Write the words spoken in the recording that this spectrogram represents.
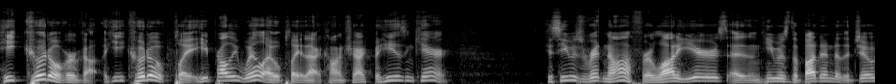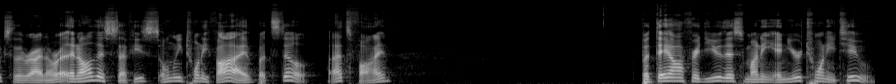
He could over he could outplay. He probably will outplay that contract, but he doesn't care because he was written off for a lot of years, and he was the butt end of the jokes of the Rhino and all this stuff. He's only 25, but still, that's fine. But they offered you this money, and you're 22,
